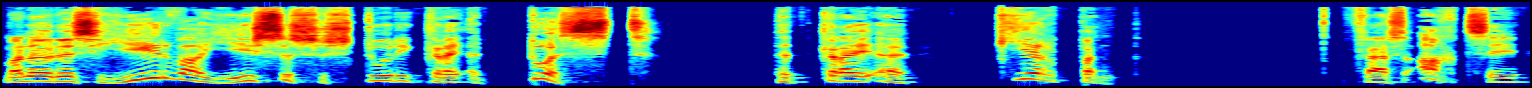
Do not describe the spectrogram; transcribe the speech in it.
Maar nou dis hier waar Jesus se storie kry 'n twist. Dit kry 'n keerpunt. Vers 8 sê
